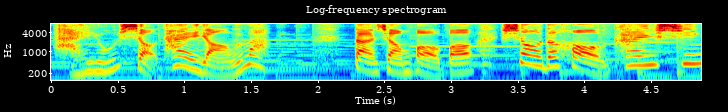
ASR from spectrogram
还有小太阳了。大象宝宝笑得好开心。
